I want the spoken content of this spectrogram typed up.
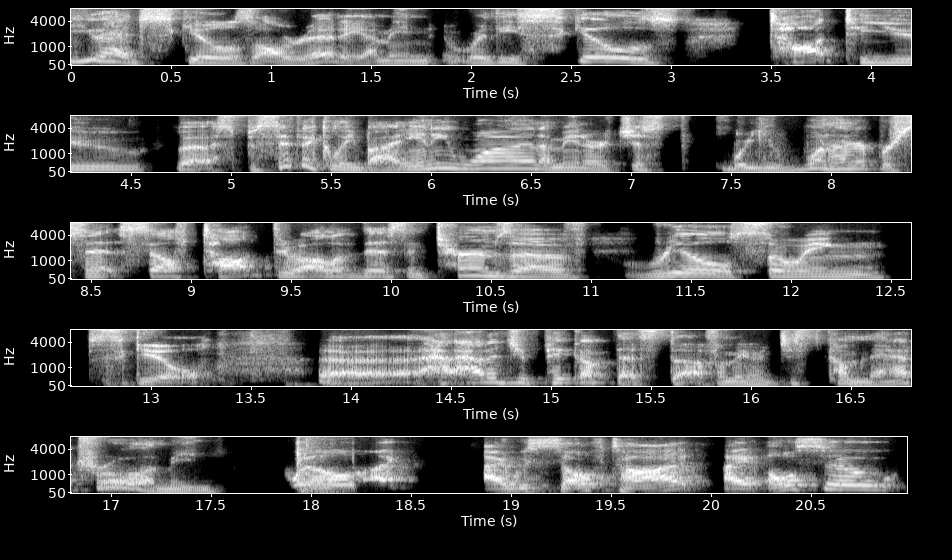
you had skills already. I mean, were these skills taught to you uh, specifically by anyone? I mean, or just were you 100% self taught through all of this in terms of real sewing skill? Uh, how, how, did you pick up that stuff? I mean, it just come natural? I mean, well, I I was self-taught. I also,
